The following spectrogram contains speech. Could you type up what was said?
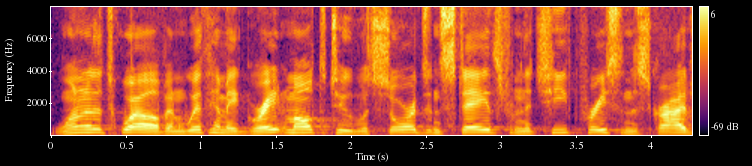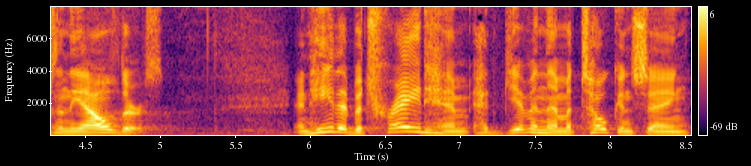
one of the twelve, and with him a great multitude with swords and staves from the chief priests and the scribes and the elders. And he that betrayed him had given them a token, saying,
